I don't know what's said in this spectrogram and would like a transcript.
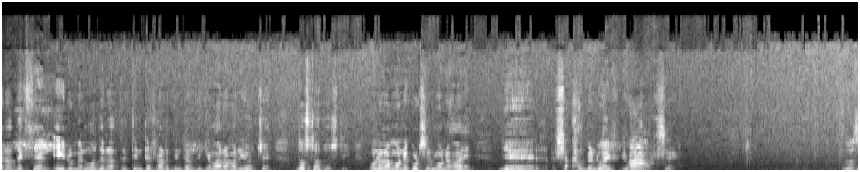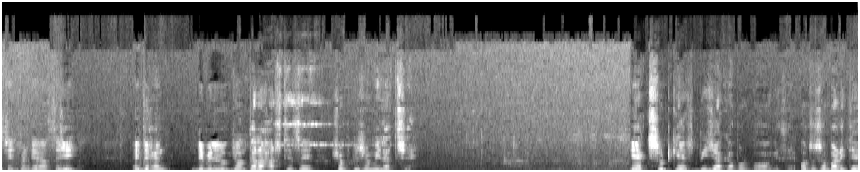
এরা দেখছেন এই রুমের মধ্যে রাত্রে তিনটা সাড়ে তিনটার দিকে মারামারি হচ্ছে দশটা দশটি। ওনারা মনে করছেন মনে হয় যে হাজব্যান্ড ওয়াইফ ঝগড়া লাগছে। জি। এই দেখেন ডিবির লোকজন তারা হাসতেছে সব কিছু মিলাচ্ছে। এক সুটকেস ভিজা কাপড় পাওয়া গেছে অথচ বাড়িতে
